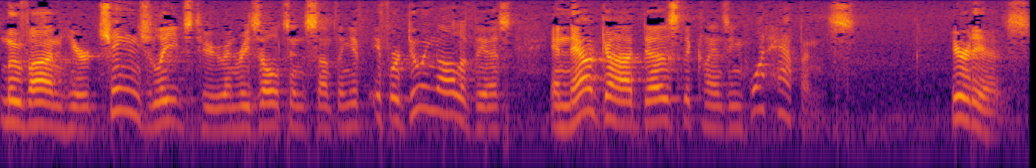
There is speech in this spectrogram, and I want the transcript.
move on here. Change leads to and results in something. If, if we're doing all of this and now God does the cleansing, what happens? Here it is.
